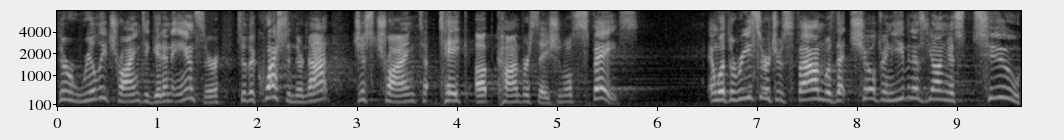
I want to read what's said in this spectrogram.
they're really trying to get an answer to the question. They're not just trying to take up conversational space. And what the researchers found was that children, even as young as two,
